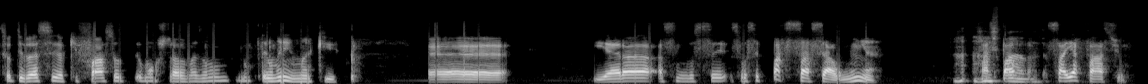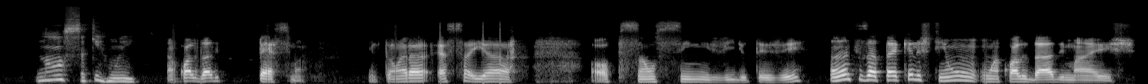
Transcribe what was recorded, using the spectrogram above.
Se eu tivesse aqui fácil, eu, eu mostrava, mas eu não, não tenho nenhuma aqui. É, e era assim, você, se você passasse a unha, raspava, saía fácil. Nossa, que ruim. A qualidade péssima. Então era essa aí a, a opção Cine Vídeo TV. Antes até que eles tinham uma qualidade mais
